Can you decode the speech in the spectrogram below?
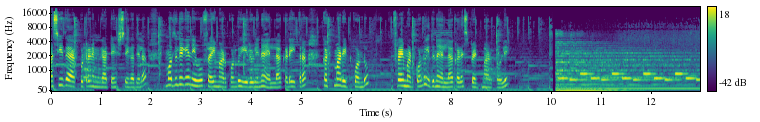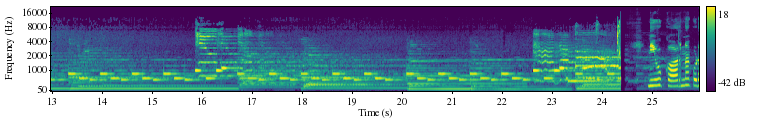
ಹಸಿದೆ ಹಾಕ್ಬಿಟ್ರೆ ನಿಮ್ಗೆ ಆ ಟೇಸ್ಟ್ ಸಿಗೋದಿಲ್ಲ. ಮೊದಲಿಗೆ ನೀವು ಫ್ರೈ ಮಾಡಿಕೊಂಡು ಈರುಳ್ಳಿನ ಎಲ್ಲ ಕಡೆ ಈ ಥರ ಕಟ್ ಮಾಡಿ ಇಟ್ಕೊಂಡು ಫ್ರೈ ಮಾಡಿಕೊಂಡು ಇದನ್ನು ಎಲ್ಲ ಕಡೆ ಸ್ಪ್ರೆಡ್ ಮಾಡ್ಕೊಳ್ಳಿ. ನೀವು ಕಾರ್ನ ಕೂಡ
